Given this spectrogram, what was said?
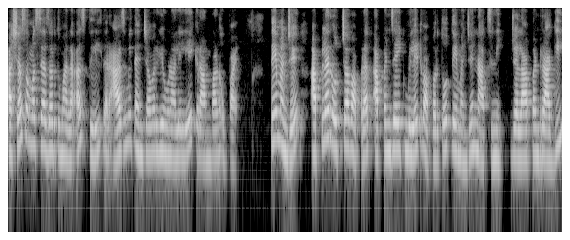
अशा समस्या जर तुम्हाला असतील तर आज मी त्यांच्यावर घेऊन आलेली एक रामबाण उपाय. ते म्हणजे आपल्या रोजच्या वापरात आपण जे एक मिलेट वापरतो ते म्हणजे नाचणी ज्याला आपण रागी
